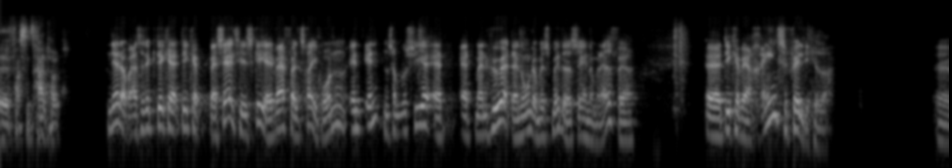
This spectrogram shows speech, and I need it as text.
øh, fra centralt hold. Netop, altså det, det, kan, det kan basalt set ske af i hvert fald tre grunde. Enten, som du siger, at, at man hører, at der er nogen, der bliver smittet af sagen, om man adfærd. Øh, det kan være rene tilfældigheder. Øh,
